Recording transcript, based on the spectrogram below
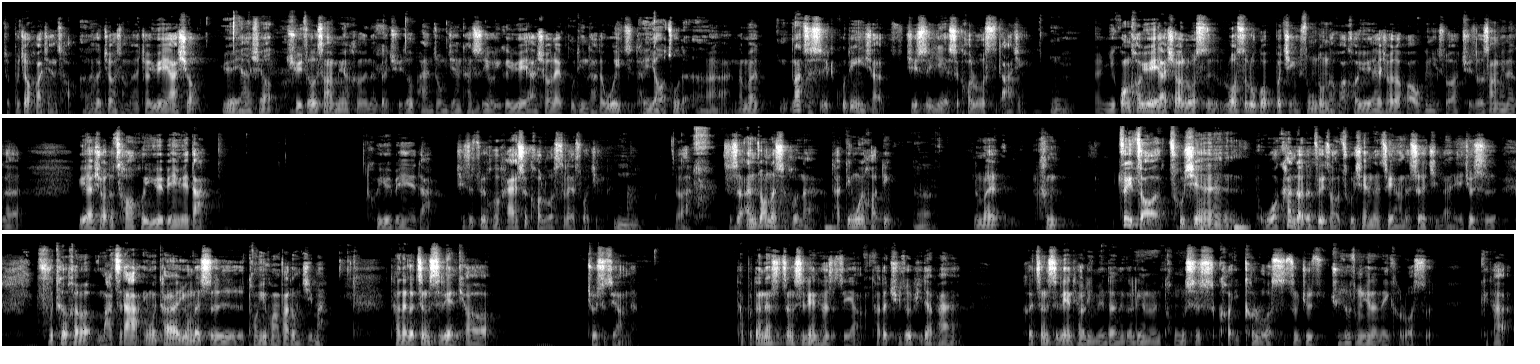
就不叫花键槽，那个叫什么叫月牙销。月牙销曲轴上面和那个曲轴盘中间，它是有一个月牙销来固定它的位置的可以咬住的啊，啊。那么那只是固定一下，其实也是靠螺丝打紧。嗯，呃你光靠月牙销，螺丝螺丝如果不紧松动的话，靠月牙销的话，我跟你说，曲轴上面那个月牙销的槽会越变越大，会越变越大。其实最后还是靠螺丝来锁紧的，嗯对吧？只是安装的时候呢，它定位好定。嗯那么很最早出现，我看到的最早出现的这样的设计呢，也就是福特和马自达，因为它用的是同一款发动机嘛，它那个正时链条就是这样的。它不单单是正时链条是这样，它的曲轴皮带盘和正时链条里面的那个链轮同时是靠一颗螺丝，就就曲轴中间的那颗螺丝给它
